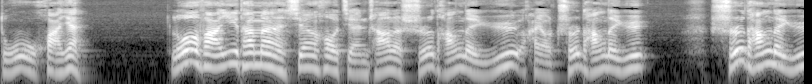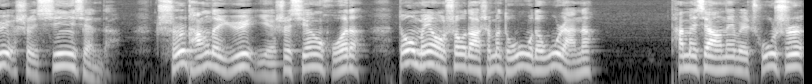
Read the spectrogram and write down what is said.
毒物化验。罗法医他们先后检查了食堂的鱼，还有池塘的鱼。食堂的鱼是新鲜的，池塘的鱼也是鲜活的，都没有受到什么毒物的污染呢。他们向那位厨师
